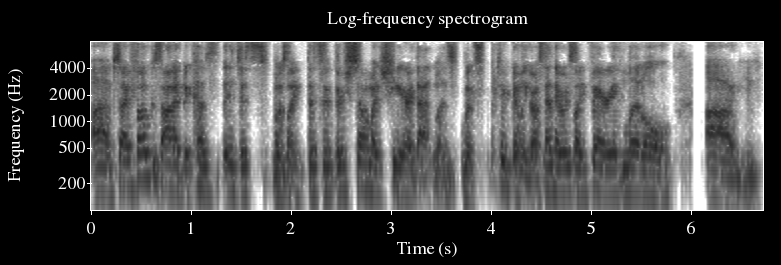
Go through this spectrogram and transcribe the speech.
Um, so I focused on it because it just was like, this, there's so much here that was, was particularly gross. And there was like very little, um,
